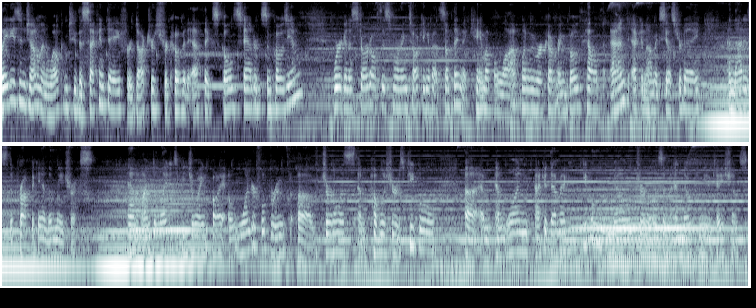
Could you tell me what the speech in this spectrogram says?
Ladies and gentlemen, welcome to the second day for Doctors for COVID Ethics Gold Standard Symposium. We're going to start off this morning talking about something that came up a lot when we were covering both health and economics yesterday, and that is the propaganda matrix. And I'm delighted to be joined by a wonderful group of journalists and publishers, people, uh, and, and one academic, people who know journalism and know communications.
